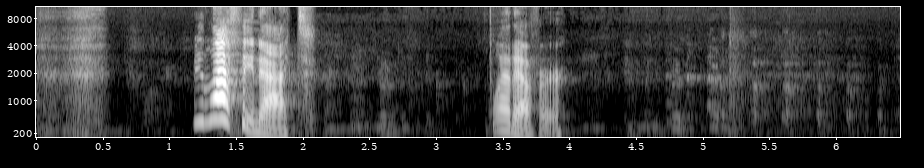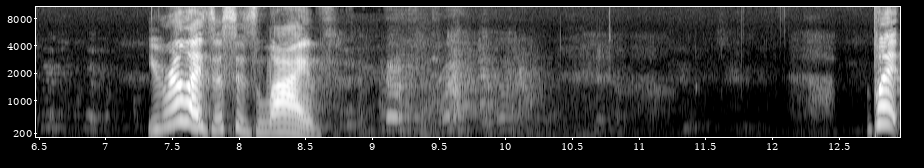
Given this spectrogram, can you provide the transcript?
be laughing at. Whatever. You realize this is live. But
